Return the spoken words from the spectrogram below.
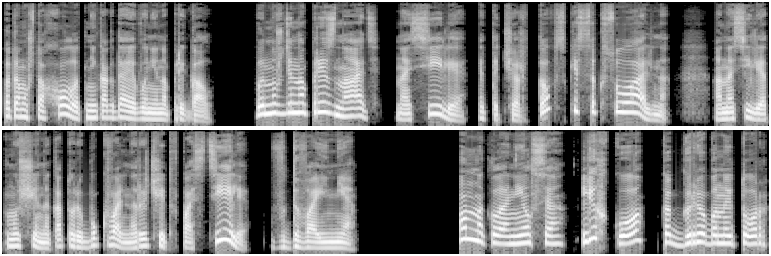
потому что холод никогда его не напрягал. Вынуждена признать, насилие — это чертовски сексуально, а насилие от мужчины, который буквально рычит в постели, вдвойне. Он наклонился, легко, как грёбаный Тор,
